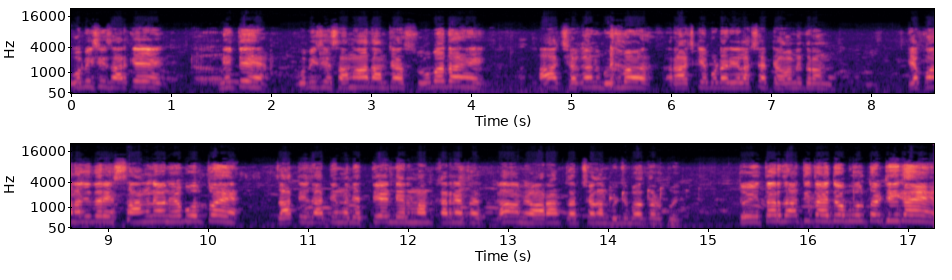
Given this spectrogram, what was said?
ओबीसी सारखे नेते ओबीसी समाज आमच्यासोबत आहे. हा छगन भुजबळ राजकीय पुढारी लक्षात ठेवा मित्रांनो. हे कोणाचे तरी सांगण्यावर हे बोलतोय जाती जातीमध्ये ते निर्माण करण्याचं काम हे आराम छगन भुजबळ करतोय. तो इतर जातीचा आहे तो बोलतोय ठीक आहे.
